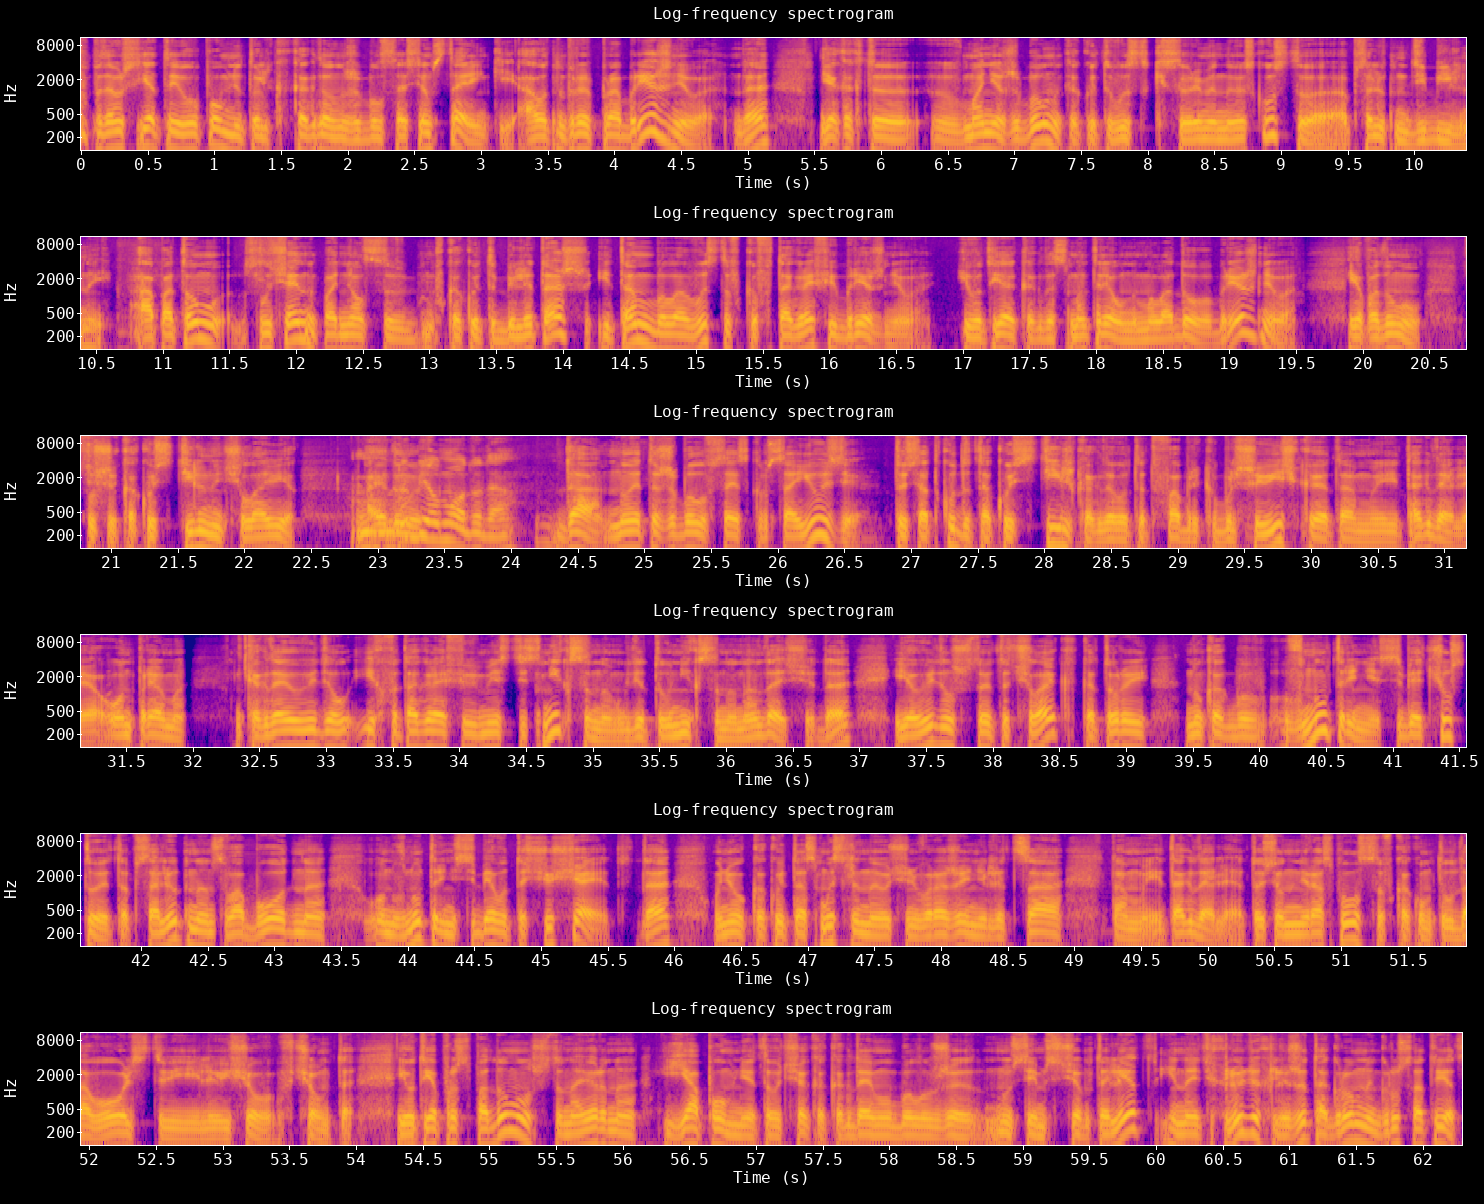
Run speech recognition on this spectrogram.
Потому что я-то его помню только, когда он уже был совсем старенький. А вот, например, про Брежнева, да, я как-то в Манеже был на какой-то выставке современного искусства, абсолютно дебильной. А потом случайно поднялся в какой-то билетаж, и там была выставка фотографий Брежнева. И вот я, когда смотрел на молодого Брежнева, я подумал, слушай, какой стильный человек. Ну, а я любил думаю, моду, да. Да, но это же было в Советском Союзе. То есть откуда такой стиль, когда вот эта фабрика большевичка там и так далее. Он прямо Когда я увидел их фотографию вместе с Никсоном, где-то у Никсона на даче, да, я увидел, что это человек, который, ну, как бы внутренне себя чувствует абсолютно свободно, он внутренне себя вот ощущает, да, у него какое-то осмысленное очень выражение лица там и так далее. То есть он не расплылся в каком-то удовольствии или еще в чем-то. И вот я просто подумал, что, наверное, я помню этого человека, когда ему было уже, ну, 70 с чем-то лет, и на этих людях лежит огромный груз ответственности,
